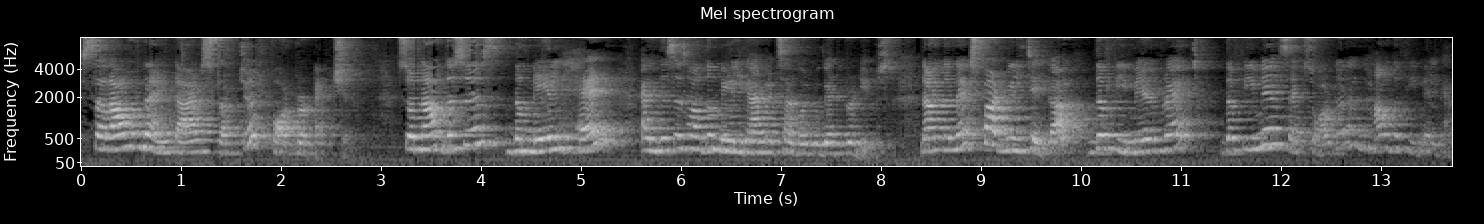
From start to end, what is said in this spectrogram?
surround the entire structure for protection. So now this is the male head and this is how the male gametes are going to get produced. Now in the next part we will take up the female branch, the female sex organ and how the female can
